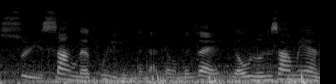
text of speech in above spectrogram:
水上的桂林的感觉。我们在游轮上面。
